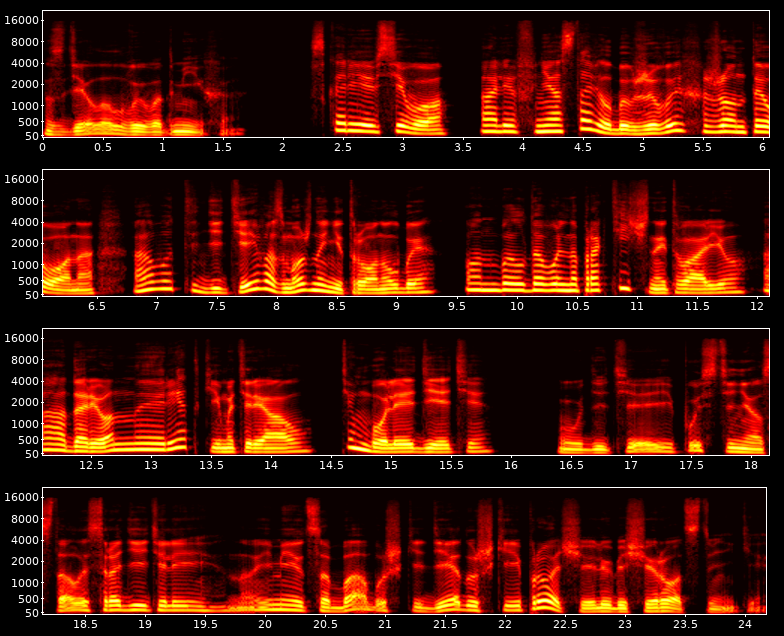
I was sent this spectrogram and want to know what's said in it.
сделал вывод Миха. Скорее всего, Алиф не оставил бы в живых жен Теона, а вот детей, возможно, и не тронул бы. Он был довольно практичной тварью, а одаренные — редкий материал, тем более дети. У детей пусть и не осталось родителей, но имеются бабушки, дедушки и прочие любящие родственники,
